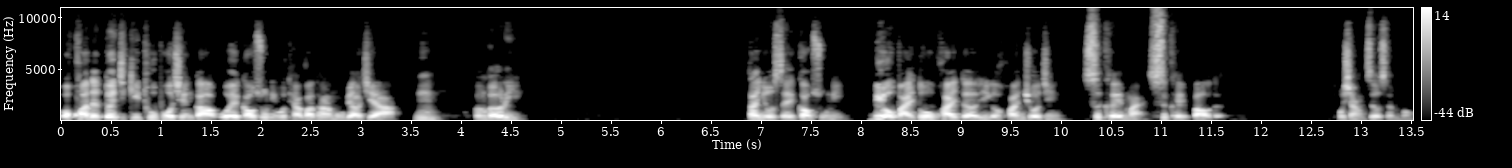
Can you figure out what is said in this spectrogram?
我看到对几基突破前高，我也告诉你我调高它的目标价啊，嗯，很合理。但有谁告诉你？六百多块的一个环球金是可以买，是可以报的。我想只有陈峰。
